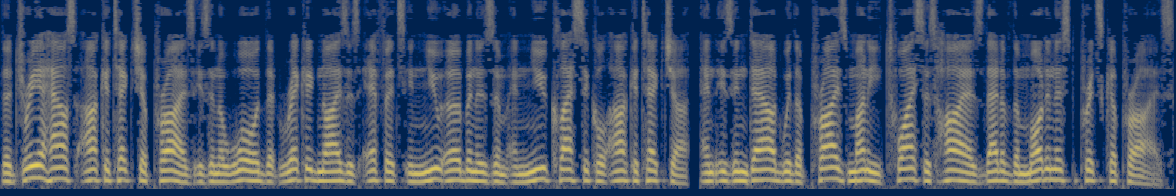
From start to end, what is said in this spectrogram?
The Driehaus Architecture Prize is an award that recognizes efforts in new urbanism and new classical architecture, and is endowed with a prize money twice as high as that of the modernist Pritzker Prize.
